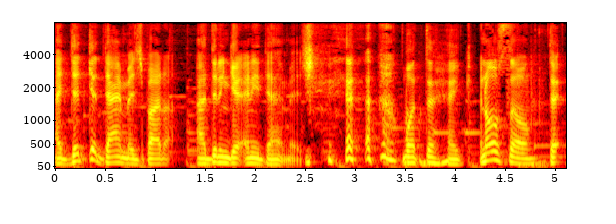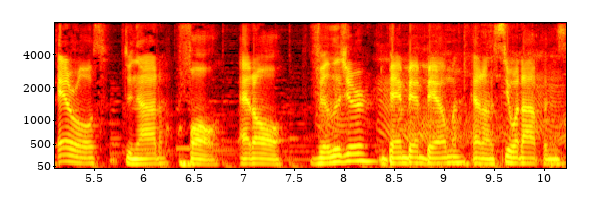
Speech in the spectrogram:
I did get damage, but I didn't get any damage. what the heck? And also, the arrows do not fall at all. Villager, bam bam bam, and I'll see what happens.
